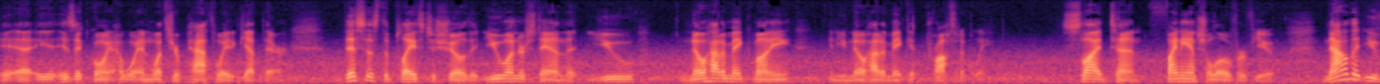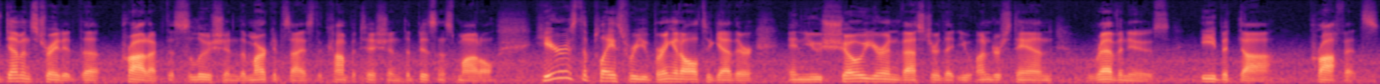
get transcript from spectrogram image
Is it going, and what's your pathway to get there? This is the place to show that you understand that you know how to make money and you know how to make it profitably. Slide 10 Financial Overview. Now that you've demonstrated the product, the solution, the market size, the competition, the business model, here is the place where you bring it all together and you show your investor that you understand revenues, EBITDA, profits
